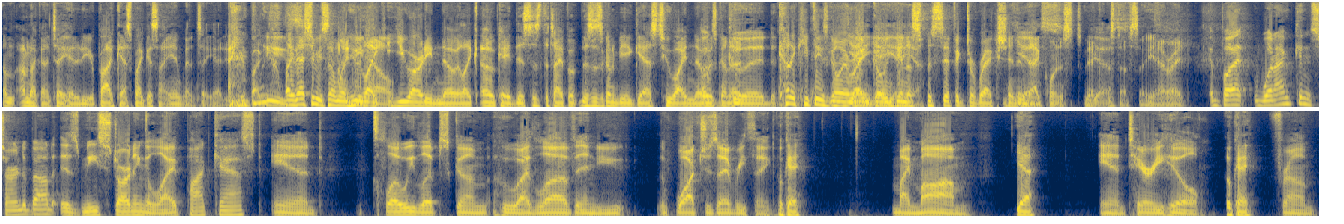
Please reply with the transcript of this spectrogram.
I'm, I'm not going to tell you how to do your podcast, but I guess I am going to tell you how to do your podcast. Like that should be someone I who like help. you already know. Like okay, this is the type of this is going to be a guest who I know is going to kind of keep things going Yeah, right, yeah, going yeah, in a specific direction and that Yes, kind of, that kind of stuff. So yeah, right. But what I'm concerned about is me starting a live podcast and Chloe Lipscomb, who I love and you watches everything. Okay. My mom Yeah. And Terry Hill Okay. from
